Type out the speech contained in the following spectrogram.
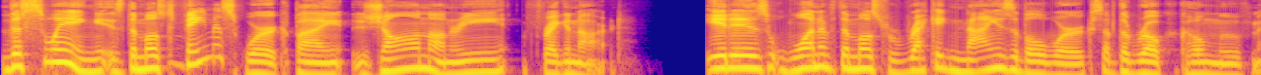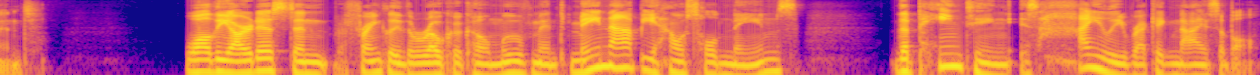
The Swing is the most famous work by Jean Honore Fragonard. It is one of the most recognizable works of the Rococo movement. While the artist and, frankly, the Rococo movement may not be household names, the painting is highly recognizable.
